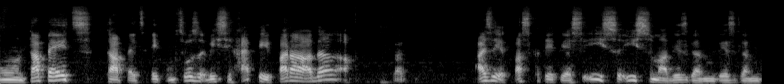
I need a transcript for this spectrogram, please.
Un tāpēc, tāpēc e-punkts uz visi happy parāda, aiziet, paskatieties īsu, īsumā diezgan, diezgan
